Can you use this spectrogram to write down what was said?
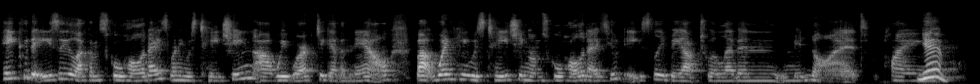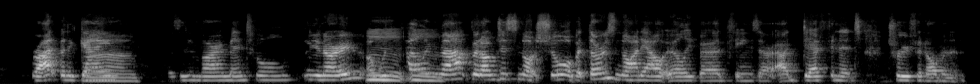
he could easily like on school holidays when he was teaching. Uh, we work together now, but when he was teaching on school holidays, he would easily be up to eleven midnight playing. Yeah, right. But again, was it environmental? You know, I Mm, wouldn't tell him mm. that, but I'm just not sure. But those night owl early bird things are a definite true phenomenon.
